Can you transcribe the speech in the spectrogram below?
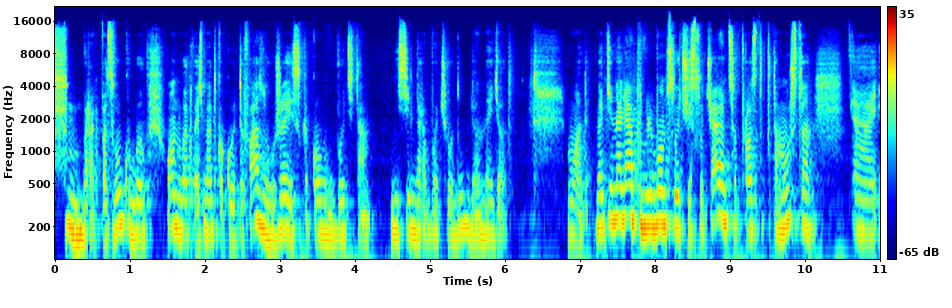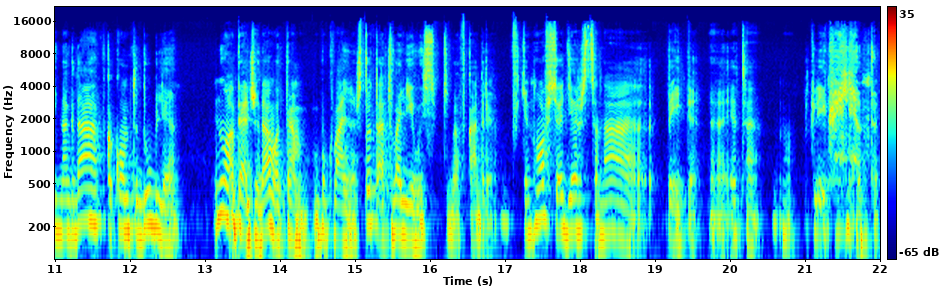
брак по звуку был, он вот возьмет какую-то фазу уже из какого-нибудь там не сильно рабочего дубля он найдет. Вот. Но киноляпы в любом случае случаются просто потому, что э, иногда в каком-то дубле ну, опять же, да, вот прям буквально что-то отвалилось у тебя в кадре. В кино все держится на тейпе. Э, это ну, клейкая лента.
